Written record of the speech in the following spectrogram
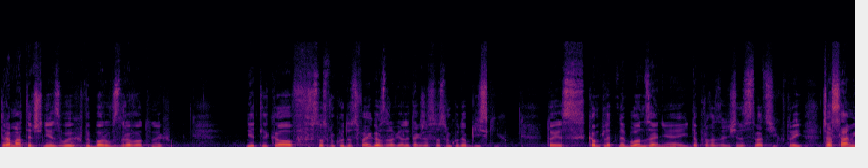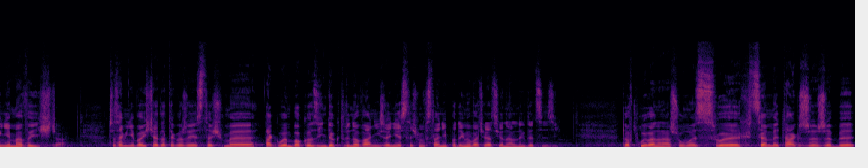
dramatycznie złych wyborów zdrowotnych nie tylko w stosunku do swojego zdrowia, ale także w stosunku do bliskich. To jest kompletne błądzenie i doprowadzenie się do sytuacji, w której czasami nie ma wyjścia. Czasami nie ma wyjścia dlatego, że jesteśmy tak głęboko zindoktrynowani, że nie jesteśmy w stanie podejmować racjonalnych decyzji. To wpływa na nasz umysł. Chcemy także, żeby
